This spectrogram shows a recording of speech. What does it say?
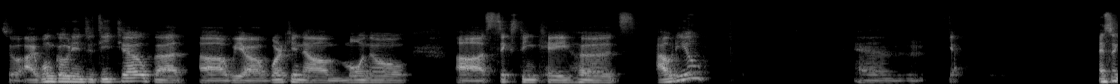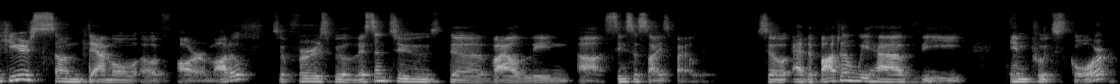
So I won't go into detail, but uh, we are working on mono uh, 16K hertz audio. And yeah. And so here's some demo of our model. So first we'll listen to the violin, uh, synthesized violin. So at the bottom, we have the input score,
